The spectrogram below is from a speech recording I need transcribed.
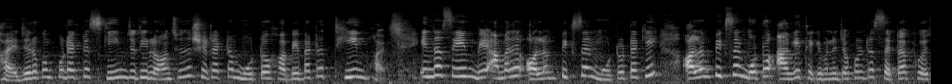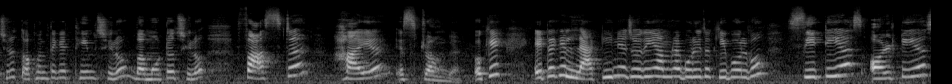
হয়। যেরকম কোনো একটা স্কিম যদি লঞ্চ হয়েছে, সেটা একটা মোটো হবে বা একটা থিম হয়। ইন দ্য সেম ওয়ে আমাদের অলিম্পিক্সের মোটোটা কি? অলিম্পিক্সের মোটো আগে থেকে মানে যখন এটা সেট আপ হয়েছিল, তখন থেকে থিম ছিল বা মোটো ছিল ফাস্টার হায়ার স্ট্রঙ্গার ওকে এটাকে ল্যাটিনে যদি আমরা বলি তো কি বলব? সিটিয়াস অল্টিয়াস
